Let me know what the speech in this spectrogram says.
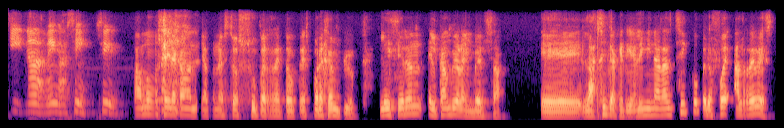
Sí, sí, nada, venga, sí, sí. Vamos a ir acabando ya con estos súper retoques. Por ejemplo, le hicieron el cambio a la inversa. Eh, la chica quería eliminar al chico, pero fue al revés.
